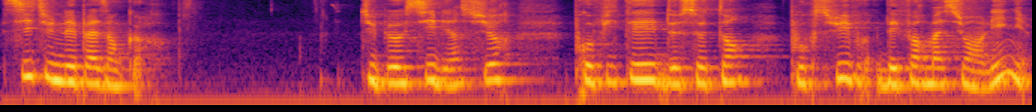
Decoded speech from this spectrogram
si tu ne l'es pas encore. Tu peux aussi, bien sûr, profiter de ce temps pour suivre des formations en ligne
